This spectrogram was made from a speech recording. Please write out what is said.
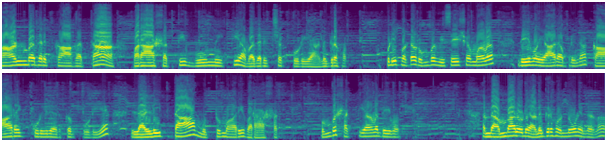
காண்பதற்காகத்தான் பராசக்தி பூமிக்கு அவதரிச்சக்கூடிய அனுகிரகம். அப்படிப்பட்ட ரொம்ப விசேஷமான தெய்வம் யார் அப்படின்னா காரைக்குடியில் இருக்கக்கூடிய லலிதா முத்துமாரி வராசக்தி. ரொம்ப சக்தியான தெய்வம். அந்த அம்பாளுடைய அனுகிரகம் இன்னொன்று என்னன்னா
